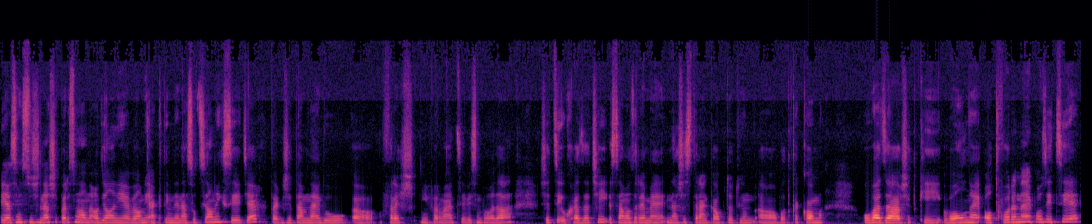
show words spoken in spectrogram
Ja si myslím, že naše personálne oddelenie je veľmi aktívne na sociálnych sieťach, takže tam nájdú uh, fresh informácie, by som povedala, všetci uchádzači. Samozrejme, naša stránka optotune.com uvádza všetky voľné, otvorené pozície.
